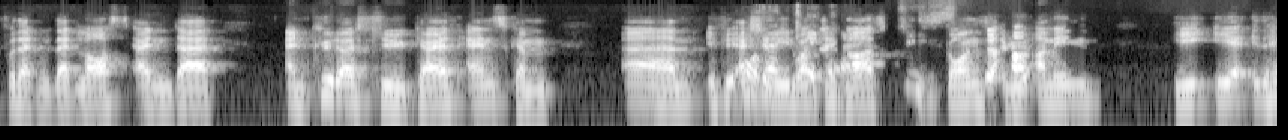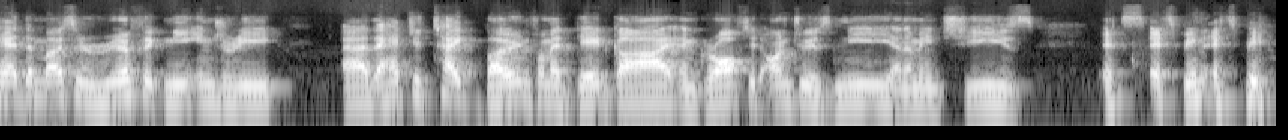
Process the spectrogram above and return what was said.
for that that last and uh, and kudos to Gareth Anscombe. Um, if you oh, actually oh, read what that guy's gone through, I mean, he, he, he had the most horrific knee injury. Uh, they had to take bone from a dead guy and graft it onto his knee, and I mean, geez, it's it's been it's been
